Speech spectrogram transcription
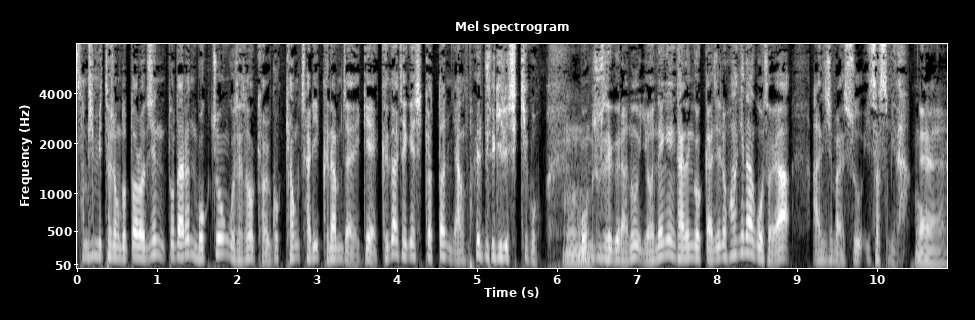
30m 정도 떨어진 또 다른 목 좋은 곳에서 결국 경찰이 그 남자에게 그가 제게 시켰던 양팔 들기를 시키고 음. 몸 수색을 한 후 연행에 가는 것까지를 확인하고서야 안심할 수 있었습니다. 네.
